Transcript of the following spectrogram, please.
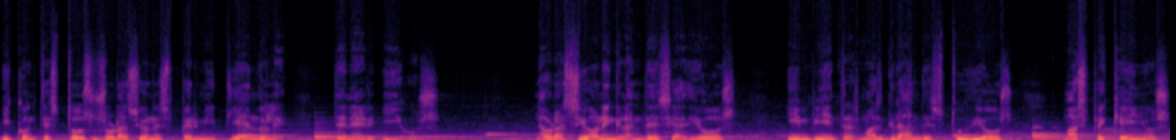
y contestó sus oraciones permitiéndole tener hijos. La oración engrandece a Dios y mientras más grande es tu Dios, más pequeños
